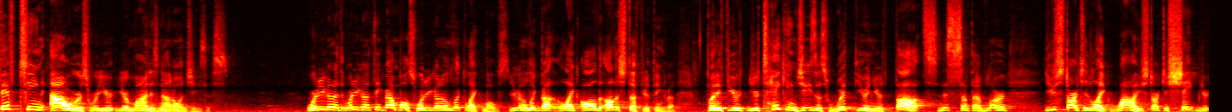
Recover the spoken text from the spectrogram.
15 hours where your, your mind is not on Jesus. What are you going to what are you to think about most? What are you going to look like most? You're going to look about like all the other stuff you're thinking about. But if you're you're taking Jesus with you in your thoughts, and this is something I've learned, you start to like, wow, you start to shape your,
